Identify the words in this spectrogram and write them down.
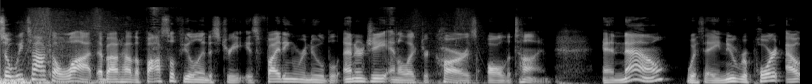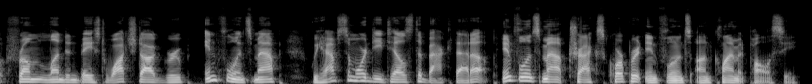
So, we talk a lot about how the fossil fuel industry is fighting renewable energy and electric cars all the time. And now, with a new report out from London based watchdog group Influence Map, we have some more details to back that up. Influence Map tracks corporate influence on climate policy.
